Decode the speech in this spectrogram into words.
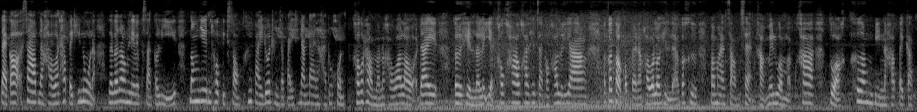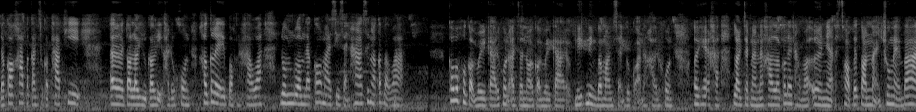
แต่ก็ทราบนะคะว่าถ้าไปที่นู่นอะ แล้วก็ต้องเรียนภาษาเกาหลี ต้องยื่นโทปิกสองขึ้นไปด้วยถึงจะไปที่นั่นได้นะคะ ทุกคน เขาก็ถามเรานะคะว่าเราได้เออเห็นรายละเอียดคร่าวๆ ค่าใช้จ่ายคร่าวๆหรือยัง แล้วก็ตอบกลับไปนะคะว่าเราเห็นแล้วก็คือประมาณ3 0 0แสนค่ะ ไม่รวมแบบค่าตั๋วเครื่องบินนะคะ ไปกลับแล้วก็ค่าประกันสุขภาพที่ เออตอนเราอยู่เกาหลีค่ะทุกคนเขาก็เลยบอกนะคะว่ารวมๆแล้วก็มา4 5 0 0 0ซึ่งเราก็แบบว่าก็บางคนกับอเมริกาทุกคนอาจจะน้อยกว่าอเมริกานิดนึงประมาณแสนกว่านะคะทุกคนโอเคค่ะ หลังจากนั้นนะคะ เราก็เลยถามว่าเออเนี่ยสอบได้ตอนไหนช่วงไหนบ้าง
